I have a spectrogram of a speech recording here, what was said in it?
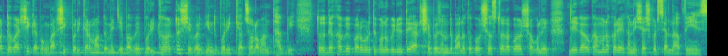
অর্ধবার্ষিক এবং বার্ষিক পরীক্ষার মাধ্যমে যেভাবে পরীক্ষা হতো, সেভাবে কিন্তু পরীক্ষা চলমান থাকবে। তো দেখা হবে পরবর্তী কোনো ভিডিওতে। আর সে পর্যন্ত ভালো থাকো, সুস্থ থাকো। সকলের দীর্ঘাও কামনা করে এখানে শেষ করছি। আল্লাহ হাফিজ।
